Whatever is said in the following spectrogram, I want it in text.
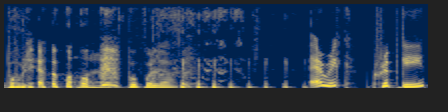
Populär. Populär. Eric Kripke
